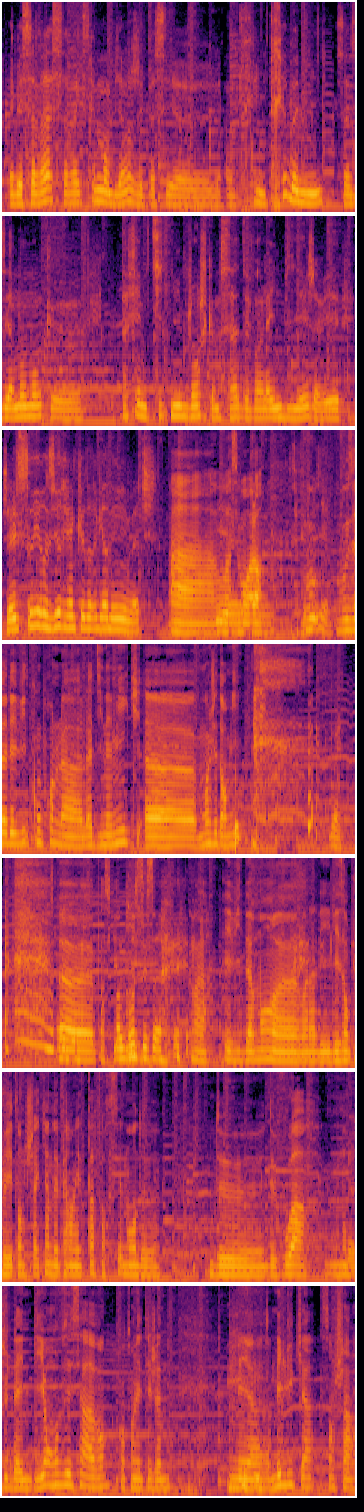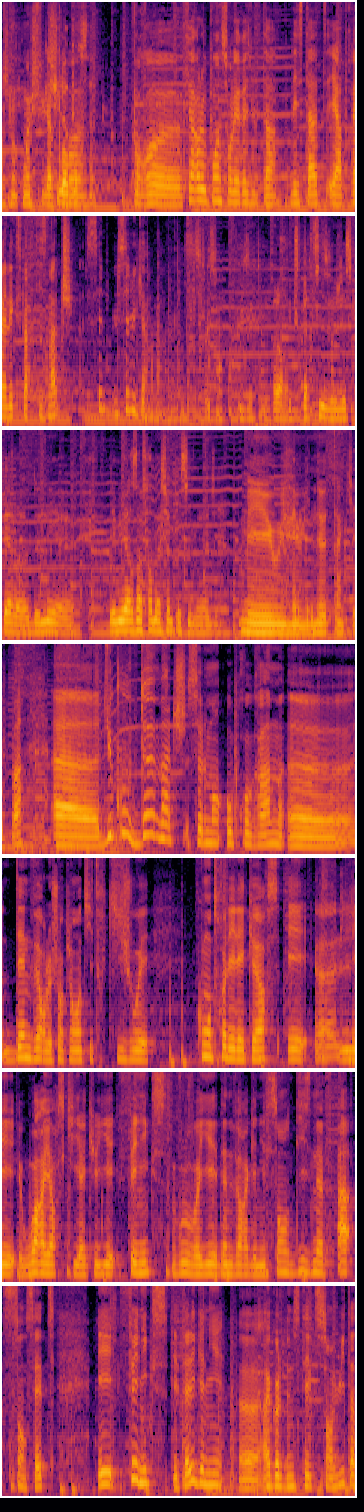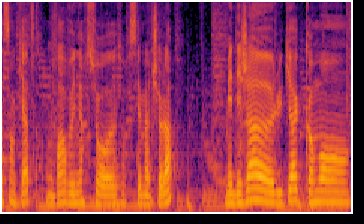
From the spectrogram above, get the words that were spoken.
Eh ben ça va, ça va extrêmement bien. J'ai passé un tr- une très bonne nuit. Ça faisait un moment que j'ai pas fait une petite nuit blanche comme ça devant la NBA. J'avais, j'avais le sourire aux yeux rien que de regarder mes matchs. Ah, ouais, c'est bon. Alors, ça fait vous, plaisir. vous allez vite comprendre la, la dynamique. Euh, moi, j'ai dormi. Ouais. Euh, parce que En gros, c'est ça. Voilà, évidemment, euh, voilà, les, les employés temps de chacun ne permettent pas forcément de, de, de voir non Bien plus sûr. de la NBA. On faisait ça avant, quand on était jeune. Mais, euh, mais Lucas s'en charge, donc moi je suis là Je suis pour, là pour ça. pour faire le point sur les résultats, les stats, et après l'expertise match, c'est Lucas, Exactement. Alors, expertise, j'espère euh, donner euh, les meilleures informations possibles, on va dire. Mais oui, mais oui, ne t'inquiète pas. Euh, du coup, deux matchs seulement au programme. Euh, Denver, le champion en titre, qui jouait contre les Lakers et euh, les Warriors qui accueillaient Phoenix. Vous le voyez, Denver a gagné 119 à 107. Et Phoenix est allé gagner à Golden State 108 à 104. On va revenir sur, sur ces matchs-là. Mais déjà, euh, Lucas, comment,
